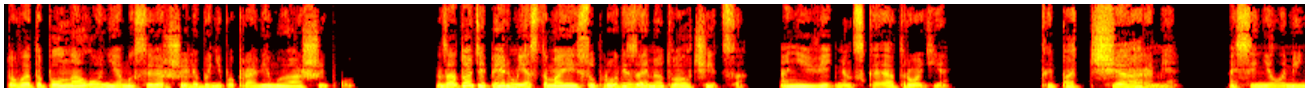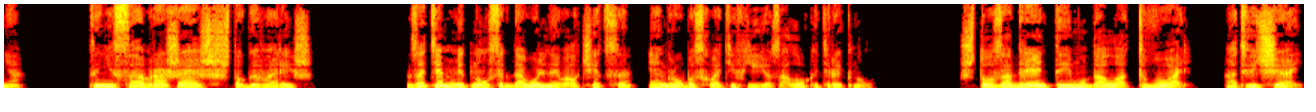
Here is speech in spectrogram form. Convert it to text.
то в это полнолуние мы совершили бы непоправимую ошибку. Зато теперь место моей супруги займет волчица, а не ведьминское отродье. «Ты под чарами», — осенило меня. «Ты не соображаешь, что говоришь?» Затем метнулся к довольной волчице и, грубо схватив ее за локоть, рыкнул. «Что за дрянь ты ему дала, тварь? Отвечай!»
